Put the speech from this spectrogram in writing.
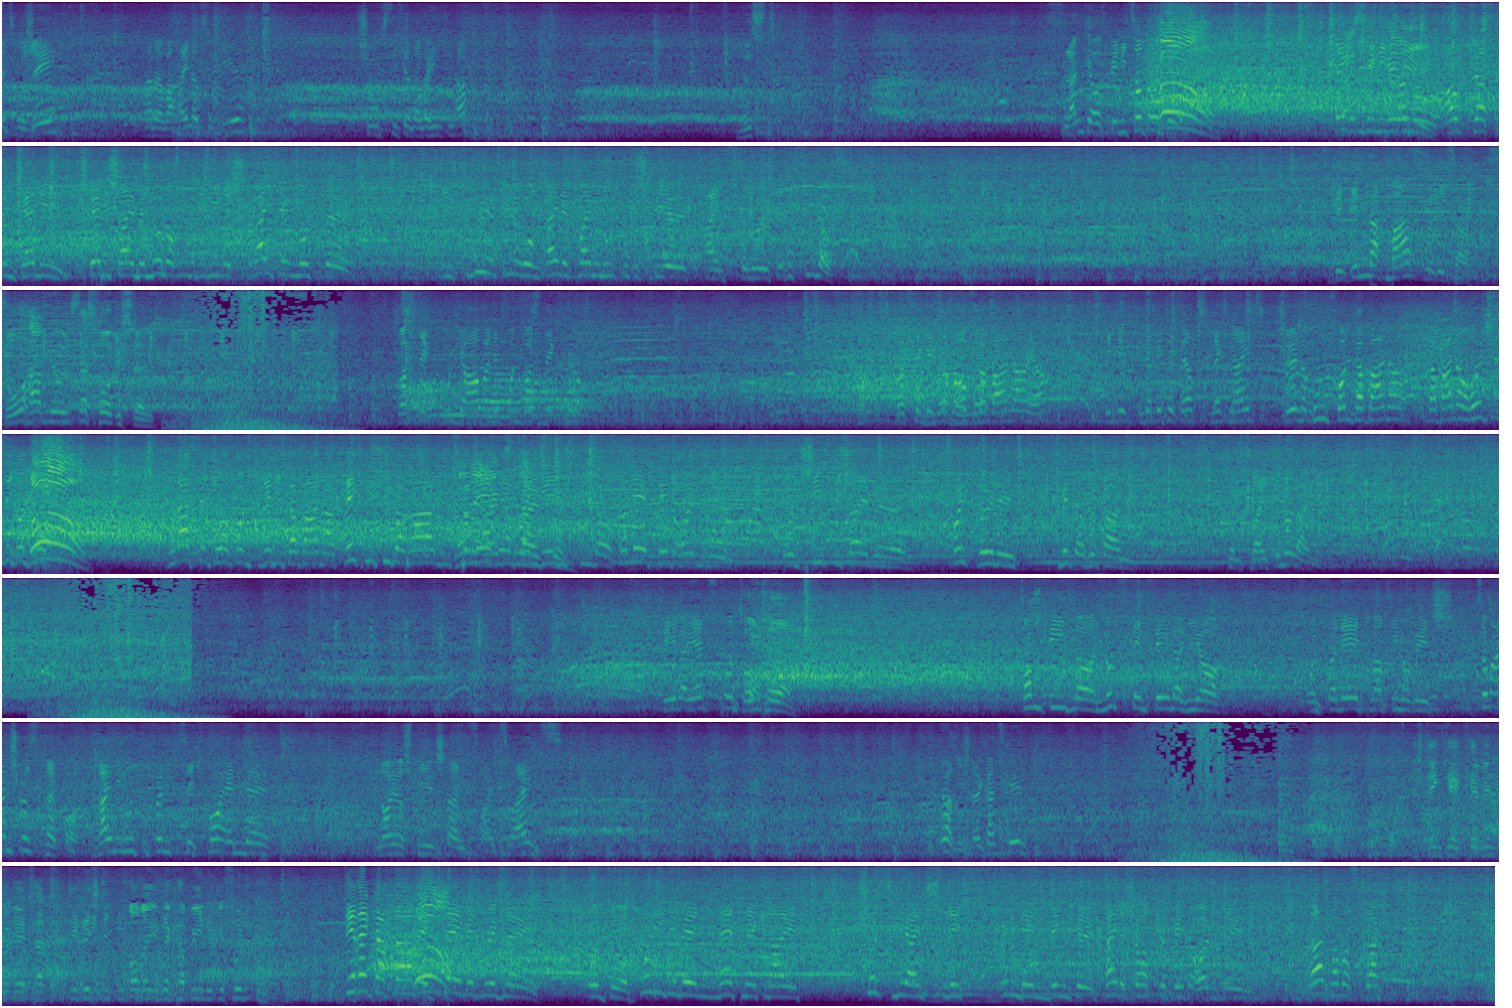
als Roger. Ah, da war einer zu viel. Schof sichert aber hinten ab. Mist. Flanke auf Benizotto. Oh! Sechsten Benizotto auf Justin Kelly, der die Scheibe nur noch über die Linie streicheln musste. Die frühe Führung, keine zwei Minuten gespielt. 1 zu 0 für die Steelers. Beginn nach Maß, würde ich sagen. So haben wir uns das vorgestellt. Gostek gut gearbeitet von Gostek hier. Gostek jetzt aber auf Cabana, ja. In, den, in der Mitte fährt McKnight. Schöner Move von Cabana. Cabana holt sie sich und Tor! Klasse Tor von Freddy Cabana. Technisch überragend. Verlädt er seinen. Gegenspieler. Verlädt Peter Holmgren. Und schiebt die Scheibe voll fröhlich mit der Rückhand zum 2 zu 0 ein. Fehler jetzt und Tor. Und Tor. Tom Fiedler nutzt den Fehler hier und verlädt Martinovic zum Anschlusstreffer. 3 Minuten 50 vor Ende. Neuer Spielstand 2 zu 1. Ja, so schnell kann es gehen. Denke, Kevin Godet hat die richtigen Worte in der Kabine gefunden. Direktabnahme Ja. David Wrigley. Und Tor. Bulli Gewinn, Matt McKnight. Schuss wie ein Strich in den Winkel. Keine Chance für Peter Holmgren. Es gesagt.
